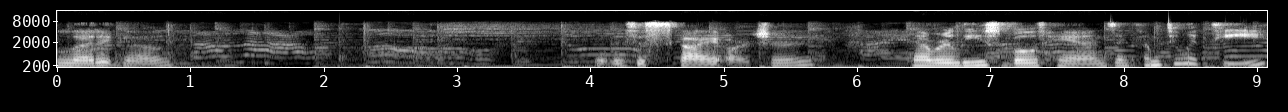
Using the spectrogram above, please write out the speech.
let it go this is sky archer now release both hands and come to a t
